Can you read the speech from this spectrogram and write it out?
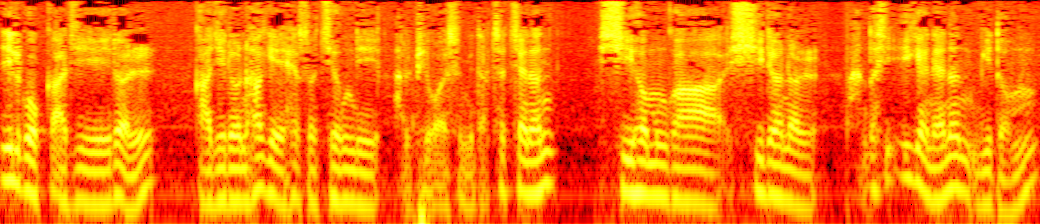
일곱 가지를 가지런하게 해서 정리할 필요가 있습니다. 첫째는 시험과 시련을 반드시 이겨내는 믿음,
